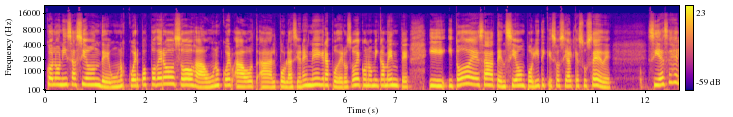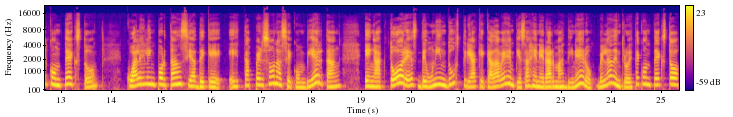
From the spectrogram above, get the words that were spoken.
colonización de unos cuerpos poderosos a unos cuerpos a, poblaciones negras poderosos económicamente y, y toda esa tensión política y social que sucede, si ese es el contexto, ¿Cuál es la importancia de que estas personas se conviertan en actores de una industria que cada vez empieza a generar más dinero? ¿Verdad? Dentro de este contexto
